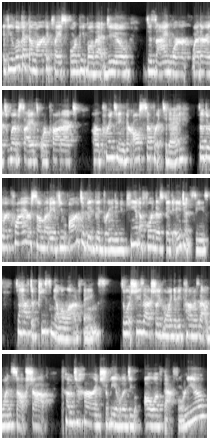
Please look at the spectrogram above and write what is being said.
If you look at the marketplace for people that do design work, whether it's websites or product or printing, they're all separate today. So they require somebody, if you aren't a big, big brand and you can't afford those big agencies, to have to piecemeal a lot of things. So what she's actually going to become is that one stop shop. Come to her and she'll be able to do all of that for you.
